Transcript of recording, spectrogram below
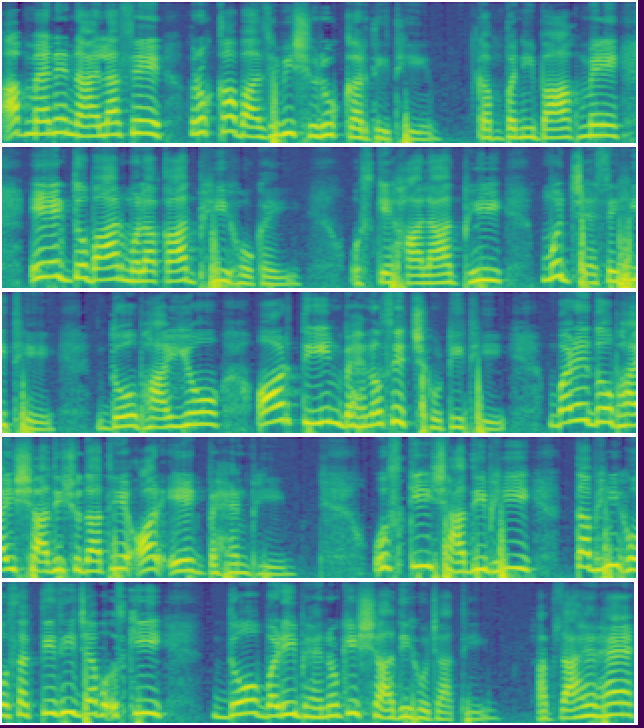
अब मैंने नायला से रुक्काबाजी भी शुरू कर दी थी। कंपनी बाग में एक दो बार मुलाकात भी हो गई। उसके हालात भी मुझ जैसे ही थे। दो भाइयों और तीन बहनों से छोटी थी। बड़े दो भाई शादीशुदा थे और एक बहन भी। उसकी शादी भी तभी हो सकती थी जब उसकी दो बड़ी बहनों की शादी हो जाती। अब ज़ाहिर है,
